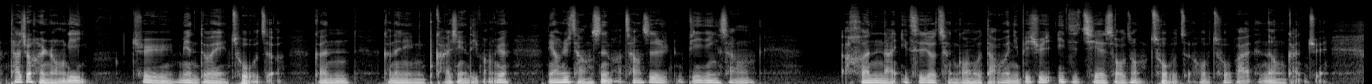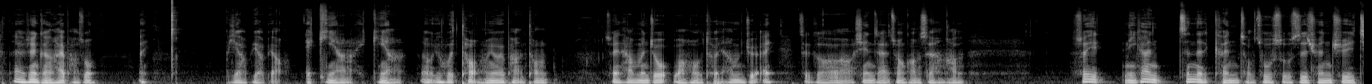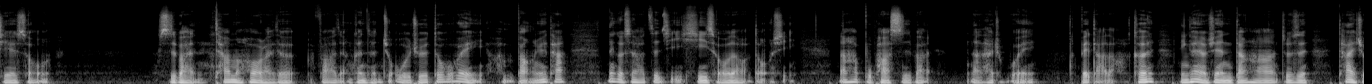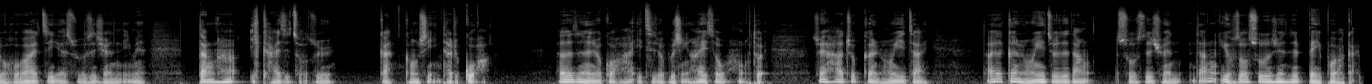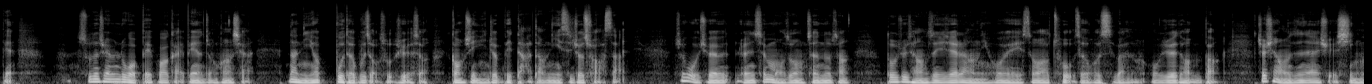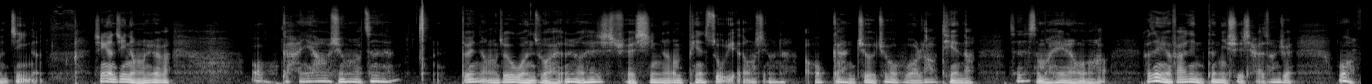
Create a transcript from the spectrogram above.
他就很容易去面对挫折跟可能你不开心的地方，因为你要去尝试嘛，尝试毕竟上很难一次就成功或到位，你必须一直接受这种挫折或挫败的那种感觉。那有些人可能害怕说：“哎，不要不要不要，哎惊啊哎惊啊，然后又会痛又会怕痛，所以他们就往后退。他们觉得：哎，这个现在状况是很好，所以你看，真的肯走出舒适圈去接受。”失败，他们后来的发展跟成就，我觉得都会很棒，因为他那个是他自己吸收到的东西。那他不怕失败，那他就不会被打倒。可是你看，有些人当他就是太久活在自己的舒适圈里面，当他一开始走出去，干，恭喜你，他就挂，他就真的就挂，他一次就不行，他一直往后退，所以他就更容易在，他就更容易就是当舒适圈，当有时候舒适圈是被迫要改变，舒适圈如果被迫要改变的状况下。那你又不得不走出去的时候，恭喜你就被打到，你一次就挫赛。所以我觉得人生某种程度上，多去尝试一些让你会受到挫折或失败的，我觉得都很棒。就像我正在学新的技能，新的技能我就发现，哦，干要学我真的对那种就是文主来，因为我在学新的偏数理的东西，我干救救我老天呐，这是什么黑人问号？可是你会发现，你等你学起来的时候，觉得哇，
